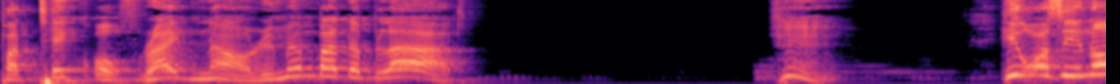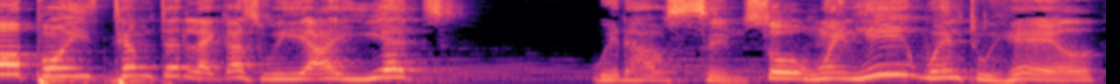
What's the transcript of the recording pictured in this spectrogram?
partake of right now. Remember the blood. Hmm. He was in all points tempted like us. We are yet without sin. So when he went to hell,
